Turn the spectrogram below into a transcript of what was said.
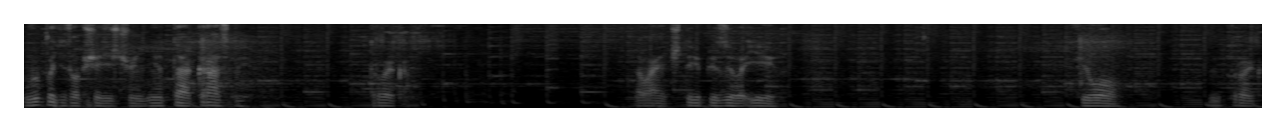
Выпадет вообще здесь что-нибудь. Нет, так, красный. Тройка. Давай, 4 призыва и... Фиол. Ну, тройка.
